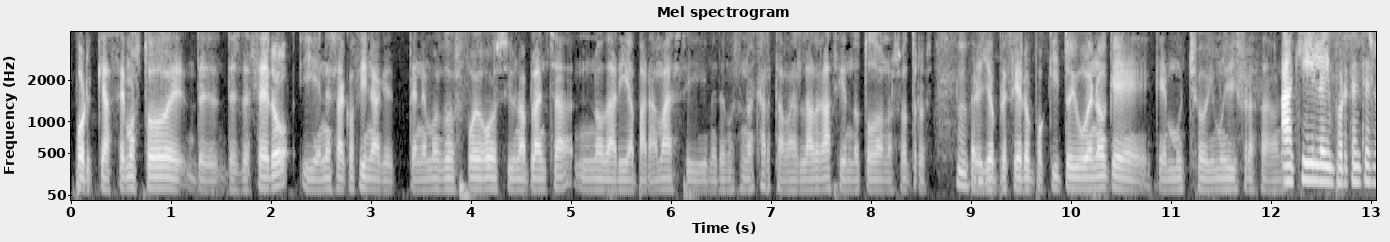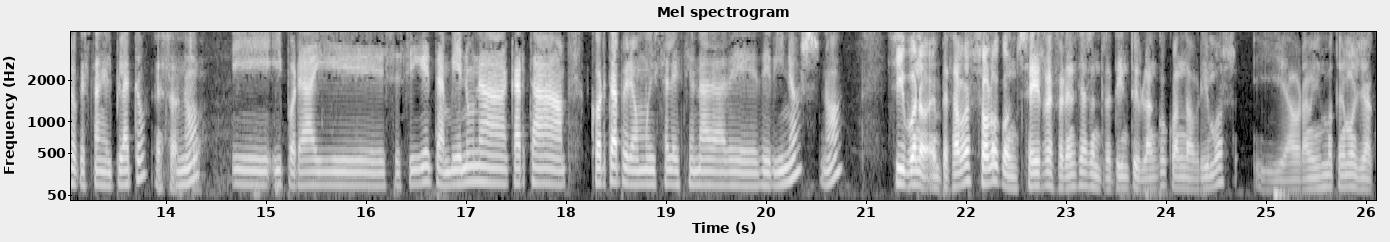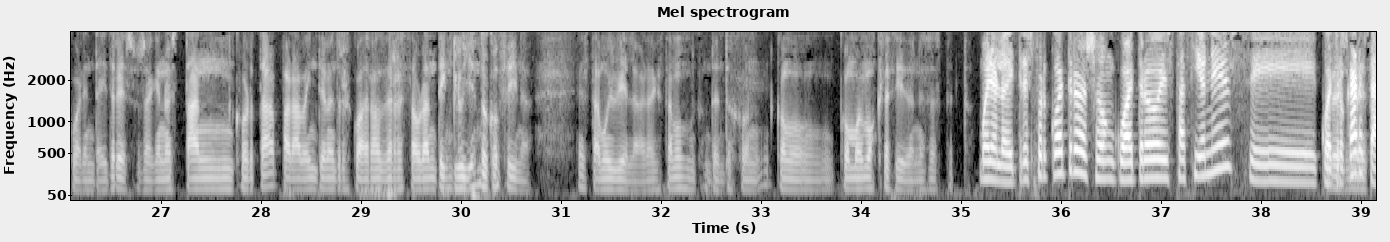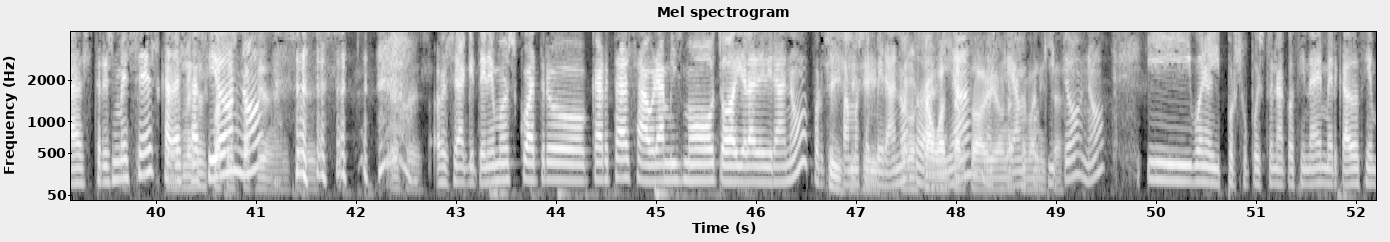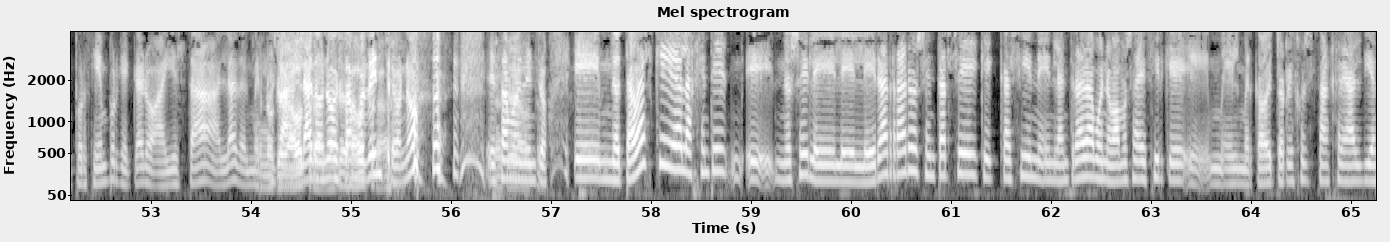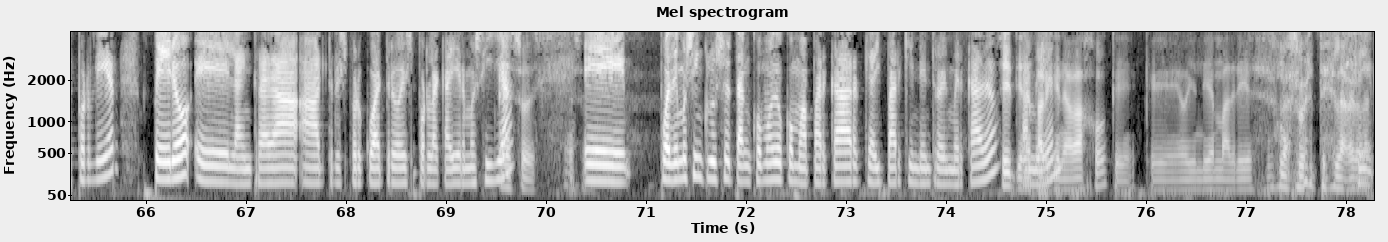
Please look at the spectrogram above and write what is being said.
porque hacemos todo de- de- desde cero y en esa cocina que tenemos dos fuegos y una plancha no daría para más si metemos una carta más larga haciendo todo nosotros. Pero yo prefiero poquito y bueno que, que mucho y muy disfrazado. ¿no? Aquí lo importante es lo que está en el plato, Exacto. ¿no? Y, y por ahí se sigue. También una carta corta pero muy seleccionada de, de vinos, ¿no? Sí, bueno, empezamos solo con seis referencias entre tinto y blanco cuando abrimos y ahora mismo tenemos ya 43, o sea que no es tan corta para 20 metros cuadrados de restaurante, incluyendo cocina. Está muy bien, la verdad que estamos muy contentos con cómo, cómo hemos crecido en ese aspecto. Bueno, lo de 3x4 son cuatro estaciones, eh, cuatro Tres meses. cartas, tres meses cada Tres estación, ¿no? Eso es. Eso es. O sea que tenemos cuatro cartas ahora mismo todavía la de verano, porque Sí, estamos sí. en verano Tenemos todavía, nos queda un poquito, ¿no? Y bueno, y por supuesto una cocina de mercado 100%, porque claro, ahí está al lado, el mercado, No o sea, queda al lado no, estamos otra. dentro, ¿no? estamos dentro. Eh, ¿Notabas que a la gente, eh, no sé, le, le- le era raro sentarse que casi en, en la entrada, bueno, vamos a decir que eh, el mercado de Torrijos está en general 10 por 10, pero eh, la entrada a 3x4 es por la calle Hermosilla. Eso es. eso es. Eh, podemos incluso tan cómodo como aparcar, que hay parking dentro del mercado. Sí, tiene también. parking abajo, que, que hoy en día en Madrid es una suerte, la verdad. Sí.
